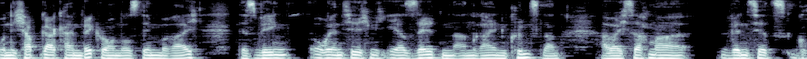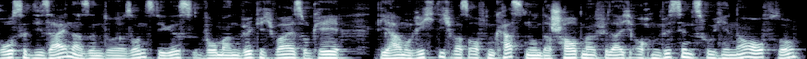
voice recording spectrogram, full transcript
und ich habe gar keinen Background aus dem Bereich. Deswegen orientiere ich mich eher selten an reinen Künstlern. Aber ich sag mal, wenn es jetzt große Designer sind oder sonstiges, wo man wirklich weiß, okay, die haben richtig was auf dem Kasten und da schaut man vielleicht auch ein bisschen zu hinauf, so,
